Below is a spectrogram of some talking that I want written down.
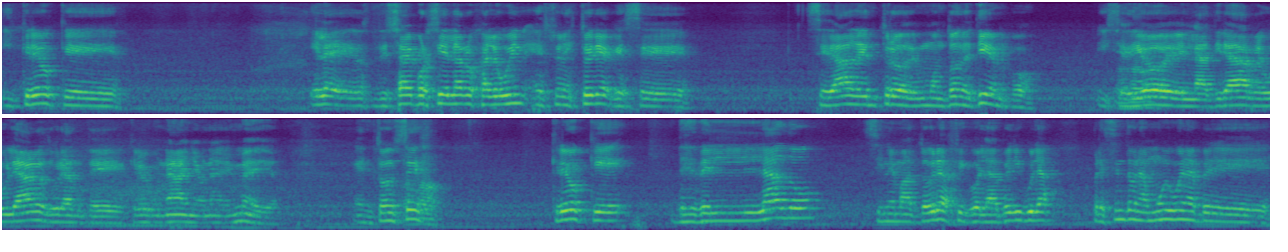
y creo que el, eh, ya de por sí el largo Halloween es una historia que se, se da dentro de un montón de tiempo y se Ajá. dio en la tirada regular durante creo que un año, un año y medio. Entonces Ajá. creo que desde el lado cinematográfico la película presenta una muy buena pe-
